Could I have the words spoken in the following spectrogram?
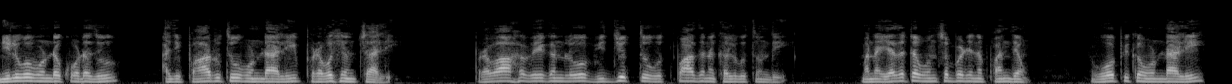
నిలువ ఉండకూడదు అది పారుతూ ఉండాలి ప్రవహించాలి. ప్రవాహ వేగంలో విద్యుత్తు ఉత్పాదన కలుగుతుంది. మన ఎదట ఉంచబడిన పందెం ఓపిక ఉండాలి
